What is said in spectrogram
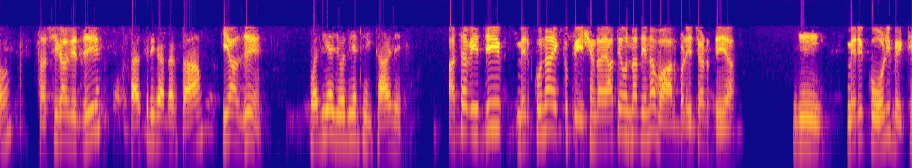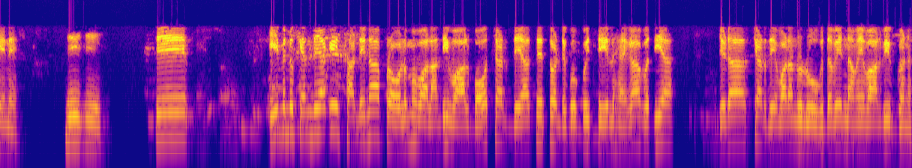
ਸਤਿ ਸ਼੍ਰੀ ਅਕਾਲ ਵੀਰ ਜੀ। ਸਤਿ ਸ੍ਰੀ ਅਕਾਲ ਡਾਕਟਰ ਸਾਹਿਬ। ਕੀ ਹਾਲ ਜੀ? ਵਧੀਆ ਜੀ ਵਧੀਆ ਠੀਕ ਠਾਕ ਜੀ। ਅੱਛਾ ਵੀਰ ਜੀ ਮੇਰੇ ਕੋਲ ਨਾ ਇੱਕ ਪੇਸ਼ੈਂਟ ਆਇਆ ਤੇ ਉਹਨਾਂ ਦੇ ਨਾ ਵਾਲ ਬੜੇ ਝੜਦੇ ਆ। ਜੀ। ਮੇਰੇ ਕੋਲ ਹੀ ਬੈਠੇ ਨੇ। ਜੀ ਜੀ। ਤੇ ਇਹ ਮੈਨੂੰ ਕਹਿੰਦੇ ਆ ਕਿ ਸਾਡੇ ਨਾਲ ਪ੍ਰੋਬਲਮ ਵਾਲਾਂ ਦੀ ਵਾਲ ਬਹੁਤ ਝੜਦੇ ਆ ਤੇ ਤੁਹਾਡੇ ਕੋਲ ਕੋਈ ਤੇਲ ਹੈਗਾ ਵਧੀਆ ਜਿਹੜਾ ਝੜਦੇ ਵਾਲਾਂ ਨੂੰ ਰੋਕ ਦੇਵੇ ਨਵੇਂ ਵਾਲ ਵੀ ਉੱਗਣ?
